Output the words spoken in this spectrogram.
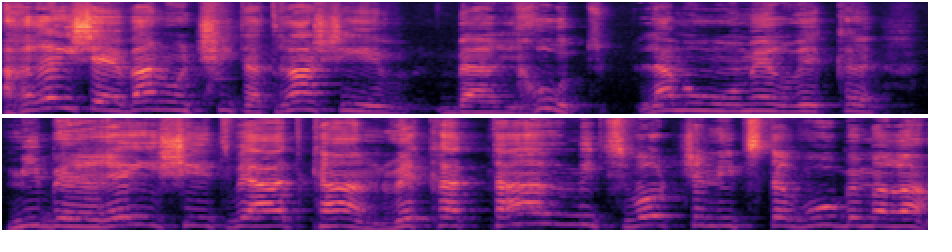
אחרי שהבנו את שיטת רש"י באריכות, למה הוא אומר מבראשית ועד כאן, וכתב מצוות שנצטוו במראה.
